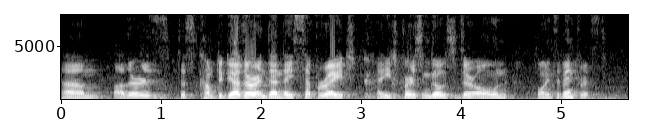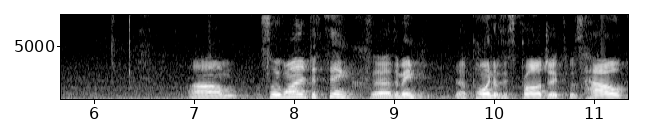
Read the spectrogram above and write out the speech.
Um, others just come together and then they separate, and each person goes to their own points of interest. Um, so we wanted to think. Uh, the main uh, point of this project was how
